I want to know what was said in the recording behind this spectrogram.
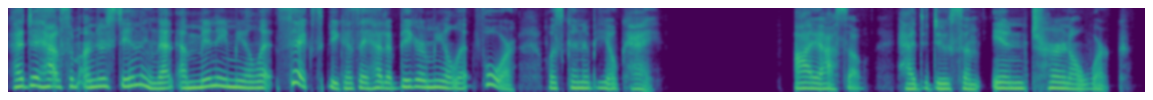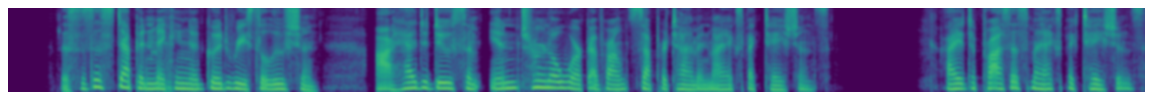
had to have some understanding that a mini meal at six, because they had a bigger meal at four, was going to be okay. I also had to do some internal work. This is a step in making a good resolution. I had to do some internal work around supper time and my expectations. I had to process my expectations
